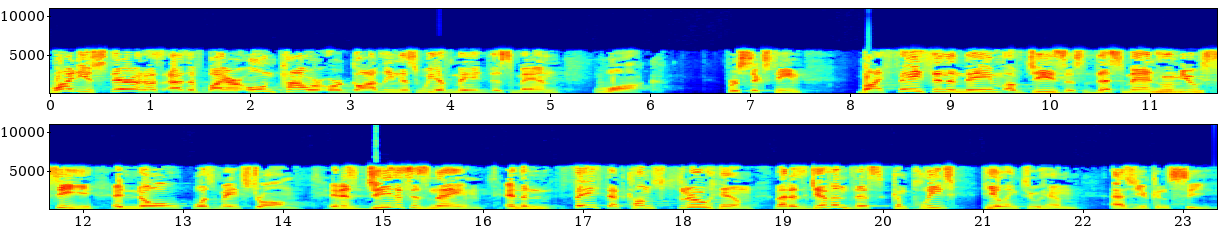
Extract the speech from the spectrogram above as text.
Why do you stare at us as if by our own power or godliness we have made this man walk? Verse 16. By faith in the name of Jesus, this man whom you see and know was made strong. It is Jesus' name and the faith that comes through him that has given this complete healing to him, as you can see.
